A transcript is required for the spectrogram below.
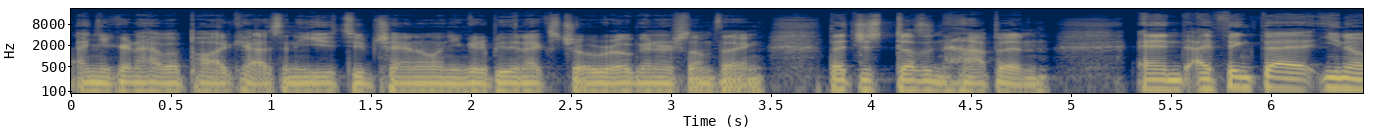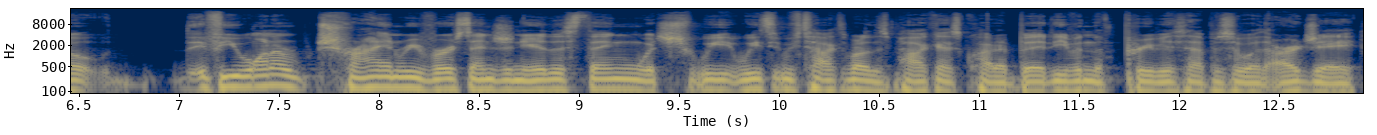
and you're gonna have a podcast and a YouTube channel and you're gonna be the next Joe Rogan or something. That just doesn't happen. And I think that you know if you want to try and reverse engineer this thing, which we, we have talked about this podcast quite a bit, even the previous episode with RJ,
